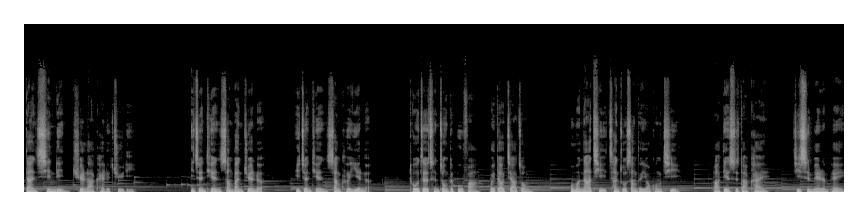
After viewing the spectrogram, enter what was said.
但心灵却拉开了距离。一整天上班倦了，一整天上课厌了，拖着沉重的步伐回到家中，我们拿起餐桌上的遥控器，把电视打开，即使没人陪，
